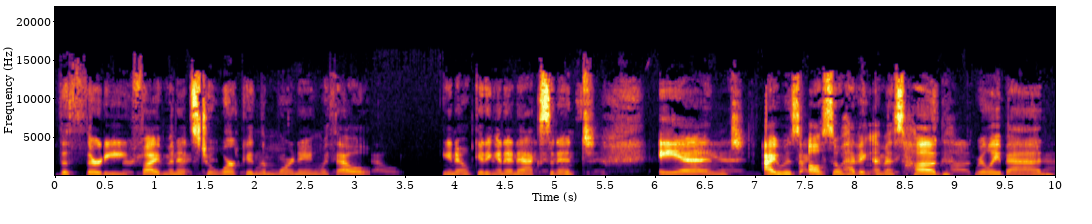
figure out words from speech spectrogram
the 35 minutes to work in the morning without, you know, getting in an accident. And I was also having MS hug really bad.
